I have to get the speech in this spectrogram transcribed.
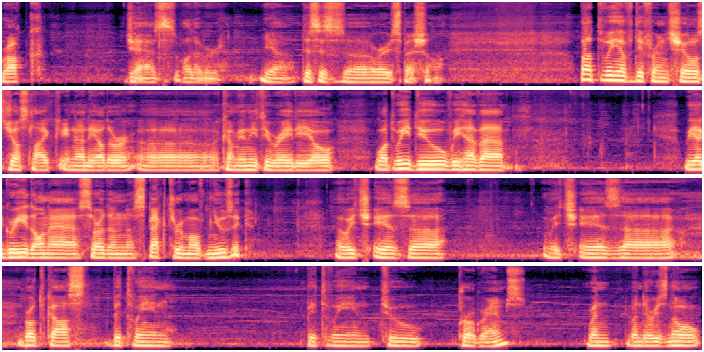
rock, jazz, whatever. Yeah, this is uh, very special. but we have different shows, just like in any other uh, community radio. What we do, we have a we agreed on a certain spectrum of music, uh, which is uh, which is uh, broadcast between between two programs when when there is no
